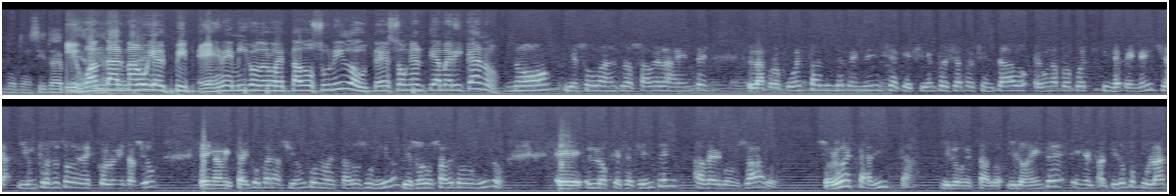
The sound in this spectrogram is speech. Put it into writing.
el botoncito de Y. Juan. Dalmau y el PIB es enemigo de los Estados Unidos. ¿Ustedes son antiamericanos? No, y eso lo sabe la gente. La propuesta de independencia que siempre se ha presentado es una propuesta de independencia y un proceso de descolonización en amistad y cooperación con los Estados Unidos, y eso lo sabe todo el mundo. Eh, los que se sienten avergonzados son los estadistas y los estados y la gente en el Partido Popular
